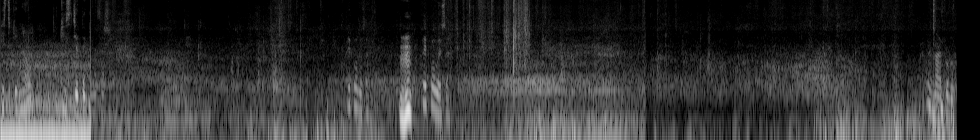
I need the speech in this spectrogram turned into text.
Кістики в нього кісті такі Саша. Хай полиса. Угу. Хай полиса. Не знаю продукт.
